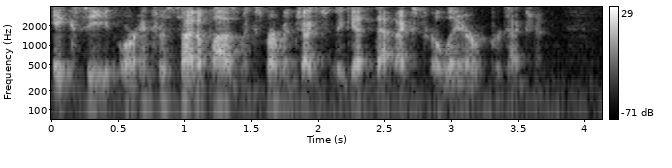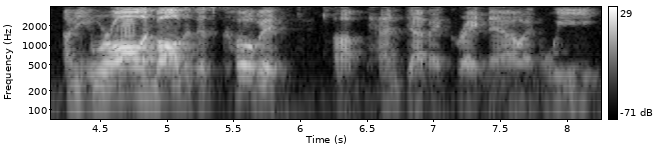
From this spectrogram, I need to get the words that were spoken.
ICSI or intracytoplasmic sperm injection to get that extra layer of protection. I mean, we're all involved in this COVID uh, pandemic right now, and we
